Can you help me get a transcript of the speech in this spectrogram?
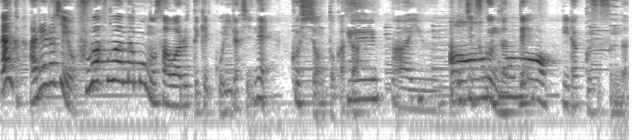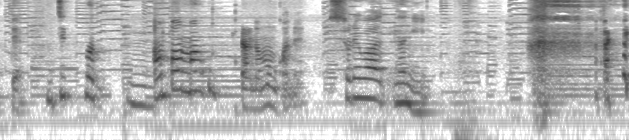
なんかあれらしいよ。ふわふわなもの触るって結構いいらしいね。クッションとかさああいう落ち着くんだって。あリラックスするんだって、ー落ち着く。うん、アンパンマンみたいなもんかね。それは何？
